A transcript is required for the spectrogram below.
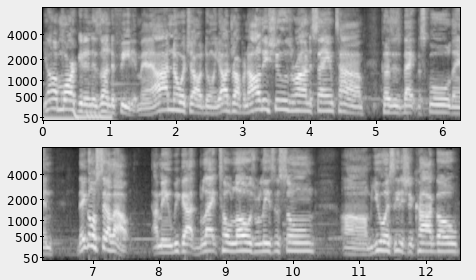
Y'all marketing is undefeated, man. I know what y'all doing. Y'all dropping all these shoes around the same time because it's back to school and they gonna sell out. I mean, we got Black Toe Lows releasing soon. Um, UNC to Chicago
